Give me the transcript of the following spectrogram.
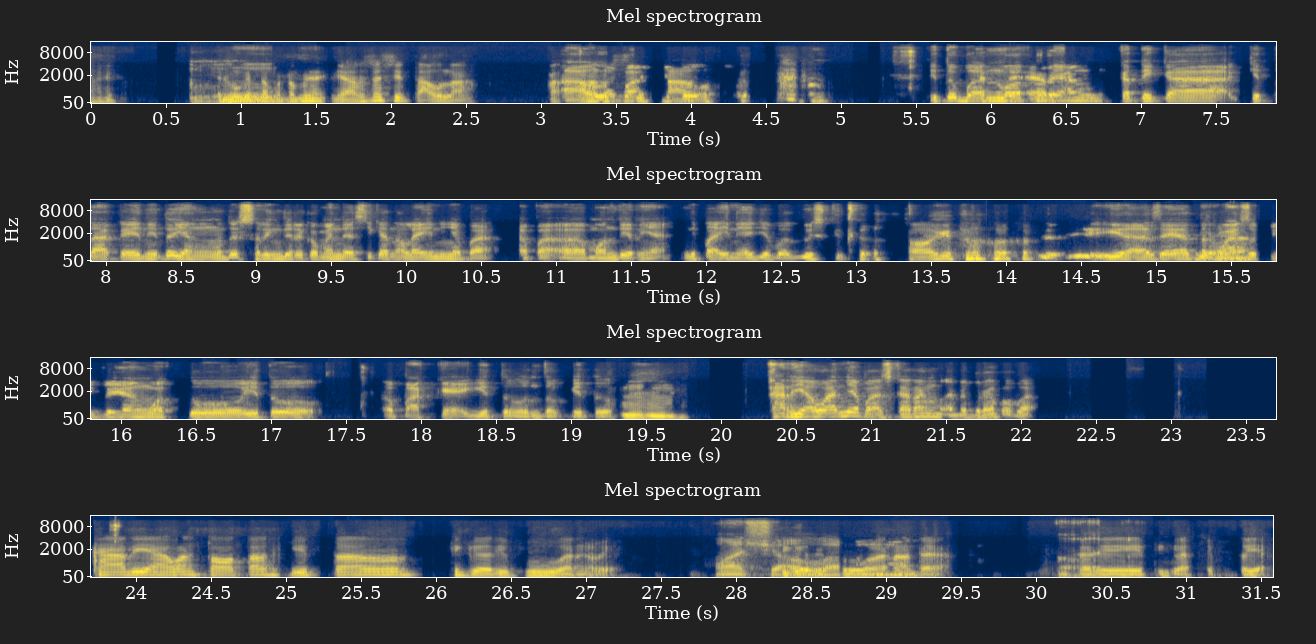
Jadi mungkin Hmm. teman-teman ya harusnya sih tahu lah. Tahu lah, Pak. Tahu. Itu ban FDR. motor yang ketika kita ke ini tuh yang sering direkomendasikan oleh ininya Pak, apa eh, montirnya. Ini Pak ini aja bagus gitu. Oh gitu. Iya, saya termasuk juga yang waktu itu eh, pakai gitu untuk itu. Hmm. Karyawannya Pak sekarang ada berapa Pak? Karyawan total sekitar tiga ribuan kali. Masya Tiga Allah. ribuan ada dari tiga itu ya.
